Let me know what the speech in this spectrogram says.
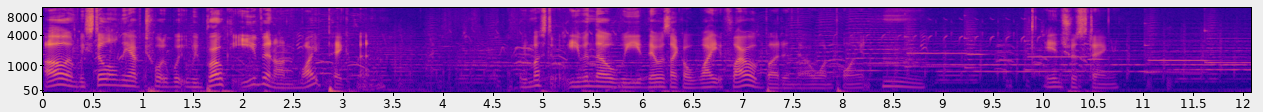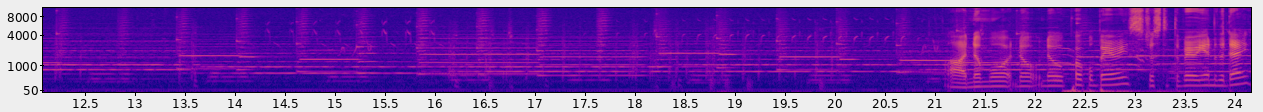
oh, and we still only have tw we, we broke even on white Pikmin. We must even though we there was like a white flower bud in there at one point. Hmm. Interesting. Uh, no more, no, no purple berries, just at the very end of the day?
